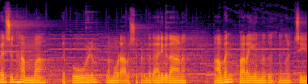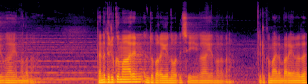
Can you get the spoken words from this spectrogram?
പരിശുദ്ധ അമ്മ എപ്പോഴും നമ്മോട് ആവശ്യപ്പെടുന്ന കാര്യം ഇതാണ്. അവൻ പറയുന്നത് നിങ്ങൾ ചെയ്യുക എന്നുള്ളതാണ്. തന്റെ തിരുക്കുമാരൻ എന്തു പറയുന്നു അത് ചെയ്യുക എന്നുള്ളതാണ്. തിരുക്കുമാരൻ പറയുന്നത്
